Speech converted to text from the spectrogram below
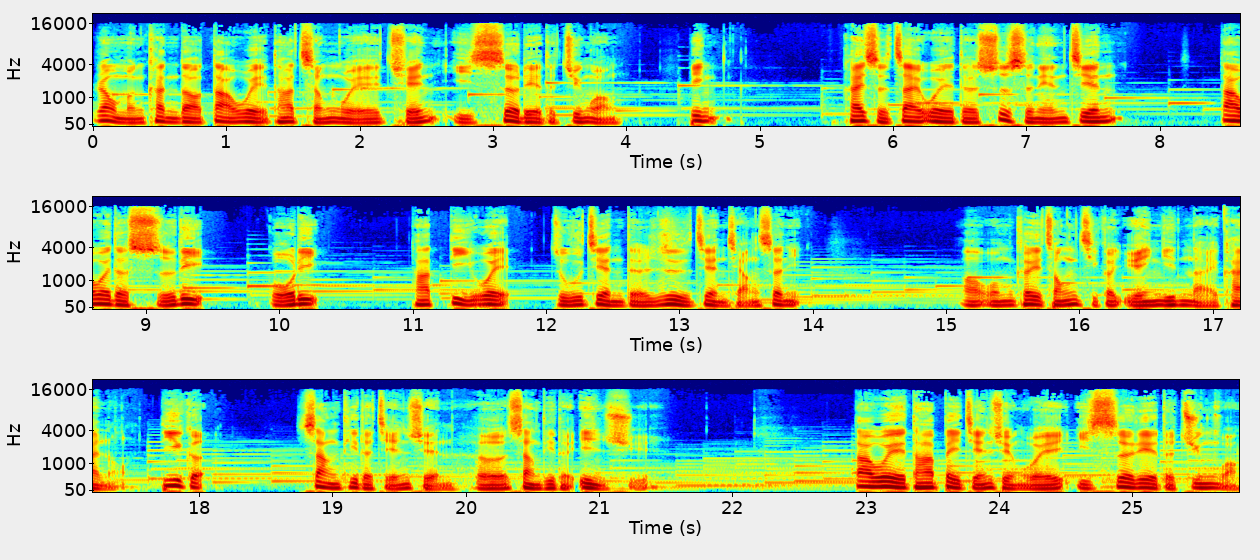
让我们看到大卫他成为全以色列的君王，并开始在位的四十年间。大卫的实力、国力，他地位逐渐的日渐强盛。哦，我们可以从几个原因来看哦。第一个，上帝的拣选和上帝的应许。大卫他被拣选为以色列的君王，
